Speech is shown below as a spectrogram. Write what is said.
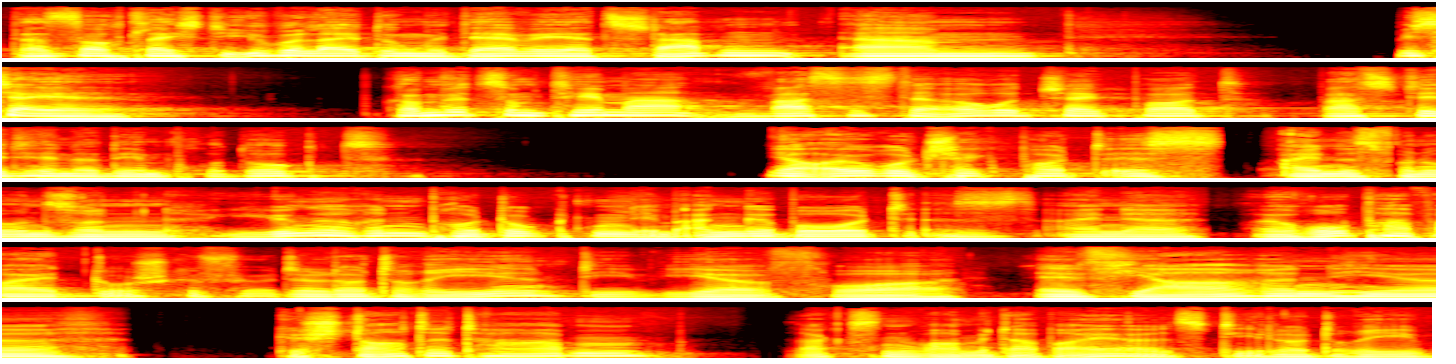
Das ist auch gleich die Überleitung, mit der wir jetzt starten. Ähm, Michael, kommen wir zum Thema. Was ist der Euro-Jackpot? Was steht hinter dem Produkt? Ja, Euro-Jackpot ist eines von unseren jüngeren Produkten im Angebot. Es ist eine europaweit durchgeführte Lotterie, die wir vor elf Jahren hier gestartet haben. Sachsen war mit dabei, als die Lotterie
